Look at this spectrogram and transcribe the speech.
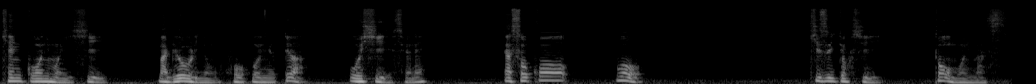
健康にもいいし、まあ、料理の方法によっては美味しいですよね。だそこを気づいてほしいと思います。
